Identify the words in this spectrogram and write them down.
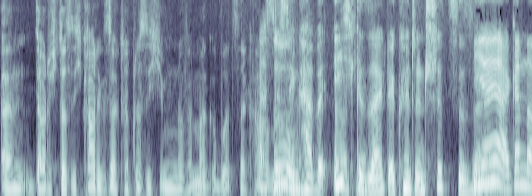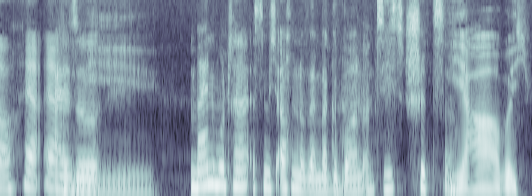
Ähm, dadurch, dass ich gerade gesagt habe, dass ich im November Geburtstag habe. so. Deswegen habe ich Okay. gesagt, er könnte ein Schütze sein. Ja, ja, genau. Ja, ja. Also, Nee. Meine Mutter ist nämlich auch im November geboren und sie ist Schütze. Ja, aber ich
